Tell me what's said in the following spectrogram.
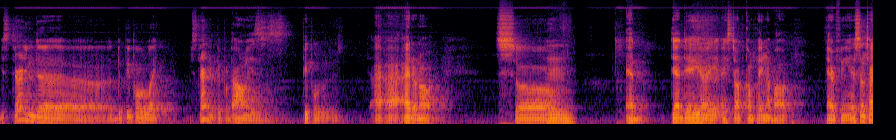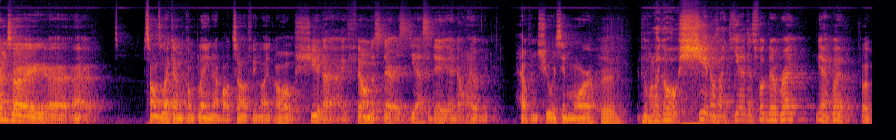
it's turning the the people like it's turning people down. Is people? I, I I don't know. So mm. at that day, I, I stopped complaining about everything. And sometimes I, uh, I sounds like I'm complaining about something like, oh shit, I, I fell on the stairs yesterday and don't have health insurance anymore. And people are like, oh shit. I was like, yeah, that's fucked up, right? Yeah, but fuck,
